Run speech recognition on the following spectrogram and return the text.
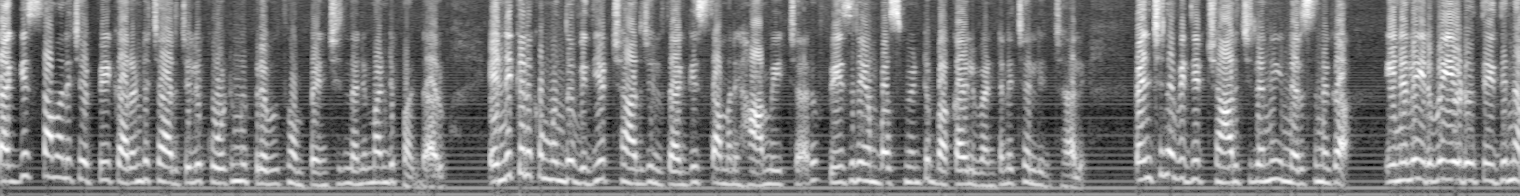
తగ్గిస్తామని చెప్పి కరెంటు ఛార్జీలు కూటమి ప్రభుత్వం పెంచిందని మండిపడ్డారు. ఎన్నికలకు ముందు విద్యుత్ ఛార్జీలు తగ్గిస్తామని హామీ ఇచ్చారు. ఫీజు రియంబర్స్మెంట్ బకాయిలు వెంటనే చెల్లించాలి. పెంచిన విద్యుత్ ఛార్జీలని నిరసనగా ఈ నెల ఇరవై ఏడవ తేదీన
